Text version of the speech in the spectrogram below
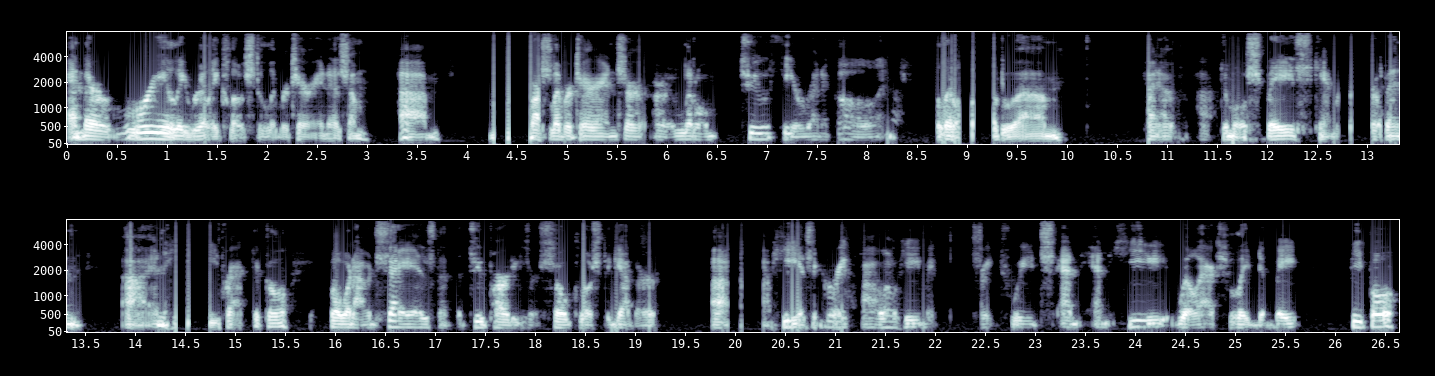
and they're really, really close to libertarianism. Um, most libertarians are, are a little too theoretical and a little too um, kind of optimal space, can't open, uh, and he, practical. But what I would say is that the two parties are so close together. Uh, he is a great follow. He makes great tweets, and and he will actually debate people.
